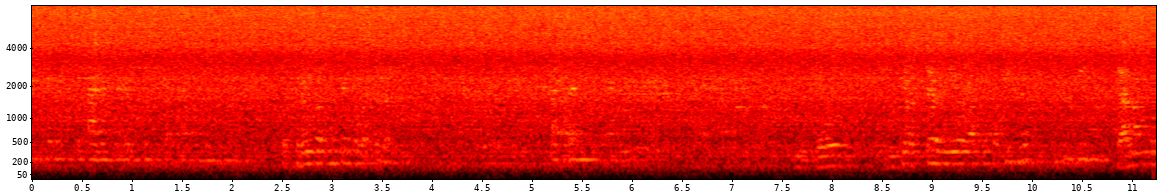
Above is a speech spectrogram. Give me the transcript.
तो प्रेम पत्नी से पता चला तो उनकी हत्या हुई है आपके पति से क्या नाम है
